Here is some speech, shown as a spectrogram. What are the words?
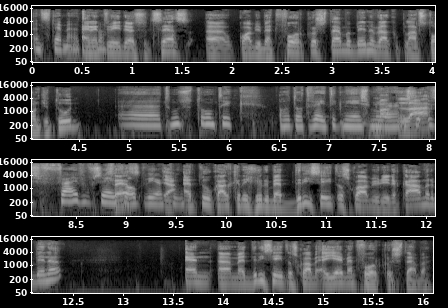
een stem En in uitgebracht. 2006 eh, kwam je met voorkeurstemmen binnen. Welke plaats stond je toen? Eh, toen stond ik... Oh, dat weet ik niet eens meer. Maar laag. Z- is vijf of zeven Zes. ook weer ja, toen. En toen kregen jullie met drie zetels kwamen jullie de Kamer binnen. En eh, met drie zetels kwamen en jij met voorkeurstemmen.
